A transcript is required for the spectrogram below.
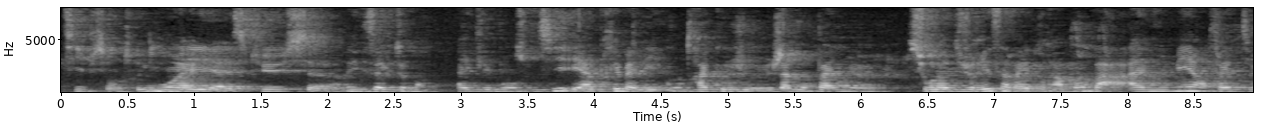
tips entre guillemets, astuces. Exactement, avec les bons outils. Et après, bah, les contrats que j'accompagne sur la durée, ça va être vraiment bah, animer en fait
